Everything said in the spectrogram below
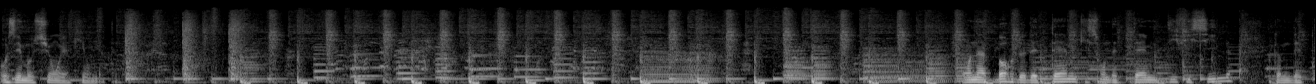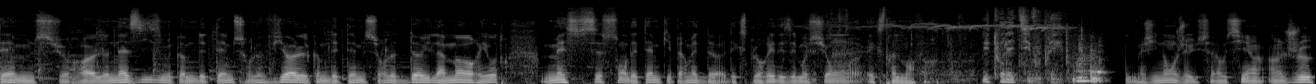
aux émotions et à qui on était. On aborde des thèmes qui sont des thèmes difficiles, comme des thèmes sur euh, le nazisme, comme des thèmes sur le viol, comme des thèmes sur le deuil, la mort et autres. Mais ce sont des thèmes qui permettent de- d'explorer des émotions euh, extrêmement fortes. Les toilettes, s'il vous plaît. Imaginons, j'ai eu ça aussi un, un jeu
